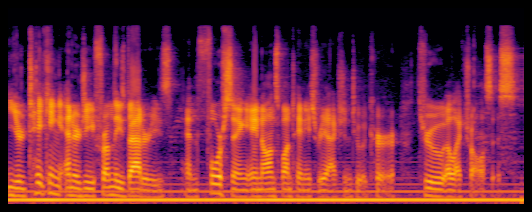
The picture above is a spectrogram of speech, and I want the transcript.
you're taking energy from these batteries and forcing a non-spontaneous reaction to occur through electrolysis.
